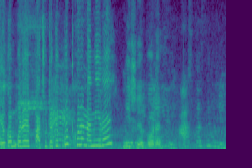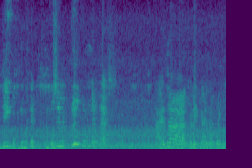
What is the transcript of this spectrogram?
এরকম করে পাছুটাকে পুট করে নামিয়ে দেয় নিয়ে শুয়ে পড়ে। আস্তে আস্তে যেই বসে টুই করলে ব্যাস। কায়দা খালি কায়দা করে।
